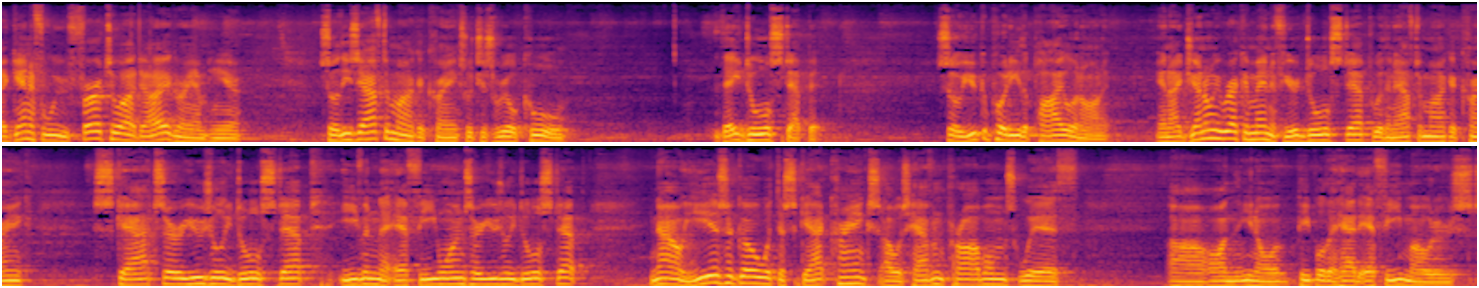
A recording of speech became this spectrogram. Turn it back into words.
again, if we refer to our diagram here, so these aftermarket cranks, which is real cool, they dual step it. So you could put either pilot on it. And I generally recommend if you're dual stepped with an aftermarket crank, scats are usually dual stepped, even the FE ones are usually dual stepped. Now, years ago with the scat cranks, I was having problems with uh, on you know people that had FE motors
